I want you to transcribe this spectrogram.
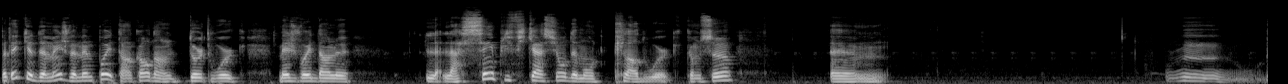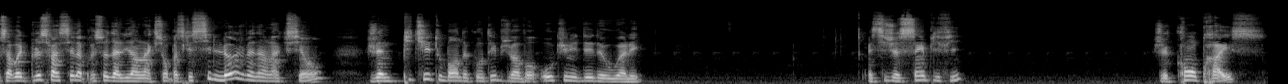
peut-être que demain, je vais même pas être encore dans le dirt work, mais je vais être dans le, la, simplification de mon cloud work. Comme ça, euh, hmm, ça va être plus facile après ça d'aller dans l'action. Parce que si là, je vais dans l'action, je vais me pitcher tout bord de côté, puis je vais avoir aucune idée de où aller. Mais si je simplifie, je compresse.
